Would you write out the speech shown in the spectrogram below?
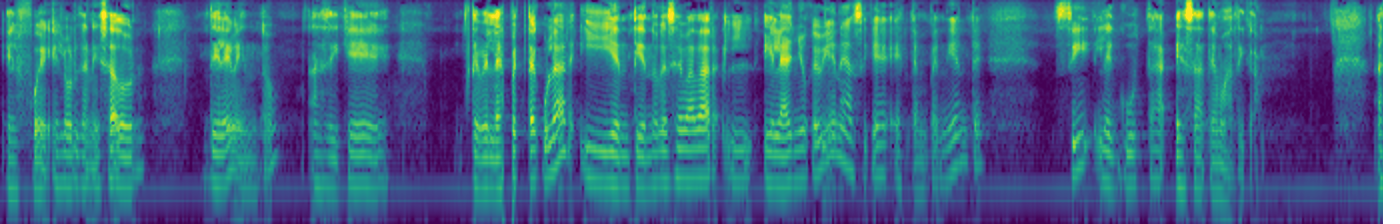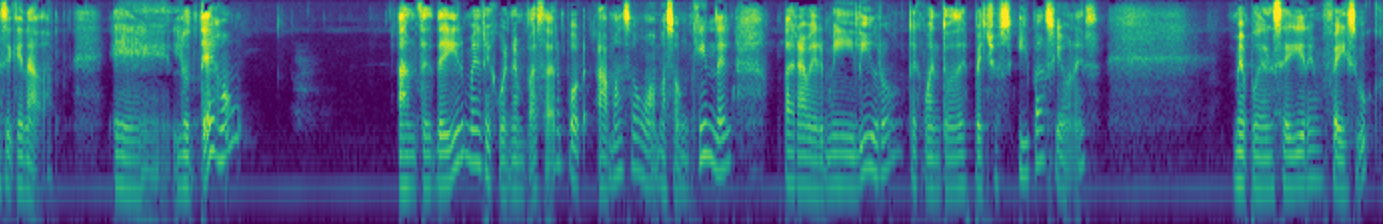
Él fue el organizador del evento. Así que de verdad espectacular y entiendo que se va a dar el año que viene. Así que estén pendientes si les gusta esa temática. Así que nada, eh, los dejo antes de irme, recuerden pasar por Amazon o Amazon Kindle para ver mi libro, Te cuento despechos y pasiones. Me pueden seguir en Facebook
